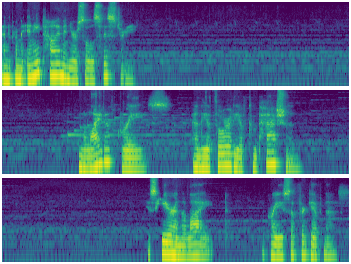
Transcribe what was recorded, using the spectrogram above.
and from any time in your soul's history. In the light of grace and the authority of compassion is here in the light, the grace of forgiveness.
